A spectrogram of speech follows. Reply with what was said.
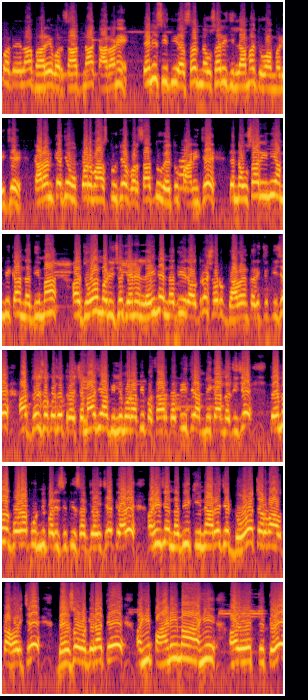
પડેલા ભારે વરસાદના કારણે તેની સીધી અસર નવસારી જિલ્લામાં જોવા મળી છે. કારણ કે જે ઉપરવાસનું જે વરસાદનું વહેતું પાણી છે, તે નવસારીની અંબિકા નદીમાં જોવા મળ્યું છે, જેને લઈને નદી રૌદ્ર સ્વરૂપ ધારણ કરી ચૂકી છે. આપ જોઈ શકો છો, દ્રશ્યમાં જે આ બિલીમોરાથી પસાર થતી જે અંબિકા નદી છે, તેમાં ગોળાપુરની પરિસ્થિતિ સર્જાઈ છે. ત્યારે અહીં જે નદી કિનારે જે ઢોળો ચરવા આવતા હોય છે, ભેંસો વગેરે, તે અહીં પાણીમાં અહીં તેઓ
